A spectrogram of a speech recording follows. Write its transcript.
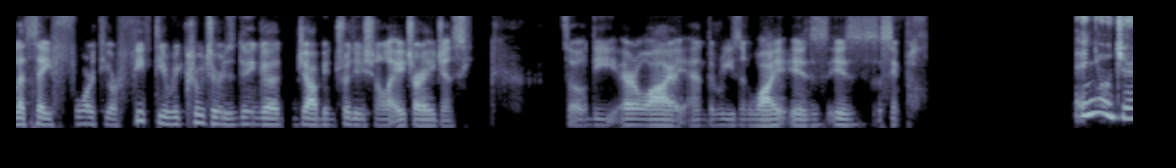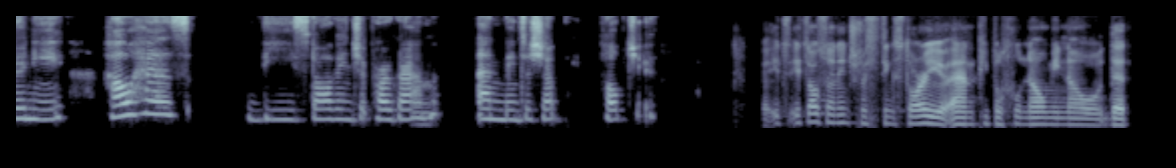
let's say 40 or 50 recruiters doing a job in traditional hr agency. So the roi and the reason why is is simple. In your journey how has the star venture program and mentorship helped you? It's it's also an interesting story and people who know me know that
